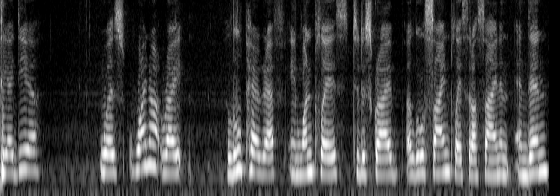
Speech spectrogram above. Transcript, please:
The idea was why not write a little paragraph in one place to describe a little sign place that I'll sign and, and then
